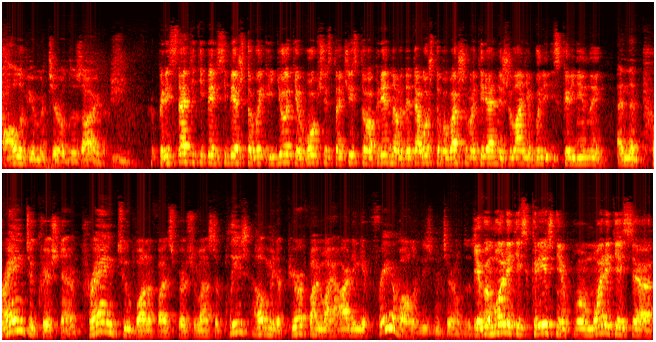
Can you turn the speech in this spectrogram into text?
all of your material desires? Представьте теперь себе, что вы идете в общество чистого преданного для того, чтобы ваши материальные желания были искоренены. And then praying to Krishna and praying to bona fide spiritual master, please help me to purify my heart and get free of all of these material И вы desires. молитесь Кришне, молитесь э, э,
